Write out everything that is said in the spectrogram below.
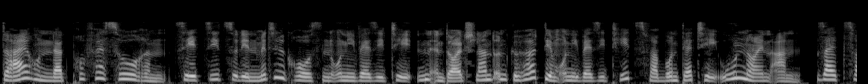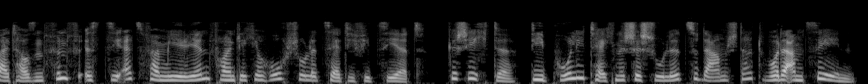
300 Professoren, zählt sie zu den mittelgroßen Universitäten in Deutschland und gehört dem Universitätsverbund der TU 9 an. Seit 2005 ist sie als familienfreundliche Hochschule zertifiziert. Geschichte Die Polytechnische Schule zu Darmstadt wurde am 10.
